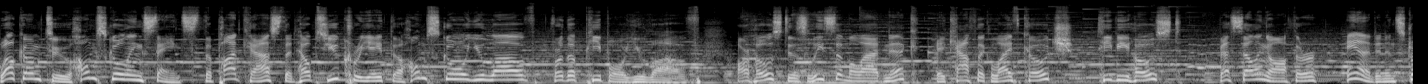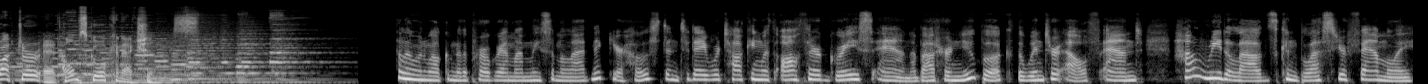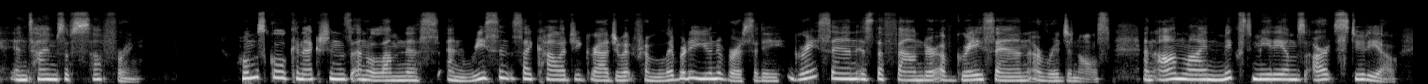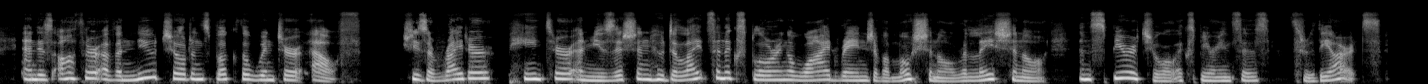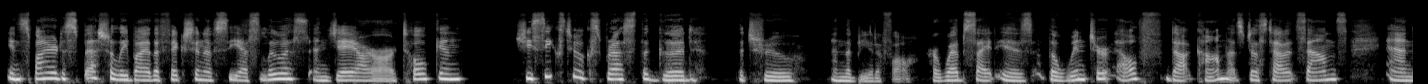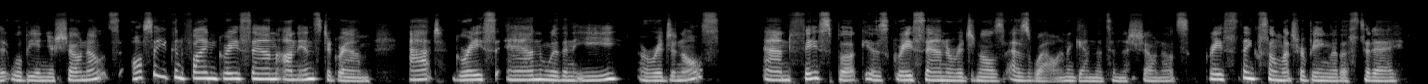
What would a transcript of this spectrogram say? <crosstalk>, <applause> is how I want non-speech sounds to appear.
Welcome to Homeschooling Saints, the podcast that helps you create the homeschool you love for the people you love. Our host is Lisa Mladinich, a Catholic life coach, TV host, best-selling author, and an instructor at Homeschool Connections. Hello and welcome to the program. I'm Lisa Mladinich, your host, and today we're talking with author Grace Anne about her new book, The Winter Elf, and how read alouds can bless your family in times of suffering. Homeschool Connections and alumnus and recent psychology graduate from Liberty University, Grace Anne is the founder of Grace Anne Originals, an online mixed mediums art studio, and is author of a new children's book, The Winter Elf. She's a writer, painter, and musician who delights in exploring a wide range of emotional, relational, and spiritual experiences through the arts. Inspired especially by the fiction of C.S. Lewis and J.R.R. Tolkien, she seeks to express the good, the true, and the beautiful. Her website is thewinterelf.com. That's just how it sounds, and it will be in your show notes. Also, you can find Grace Anne on Instagram at Grace Anne with an E Originals. And Facebook is Grace Anne Originals as well. And again, that's in the show notes. Grace, thanks so much for being with us today.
